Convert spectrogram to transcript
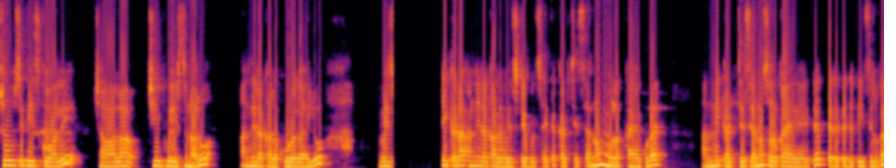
చూసి తీసుకోవాలి. చాలా చీప్గా ఇస్తున్నారు. అన్ని రకాల కూరగాయలు. వెజ్ ఇక్కడ అన్ని రకాల వెజిటేబుల్స్ అయితే కట్ చేశాను. ములక్కాయ కూడా అన్ని కట్ చేశాను. సొరకాయ అయితే పెద్ద పెద్ద పీసులుగా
